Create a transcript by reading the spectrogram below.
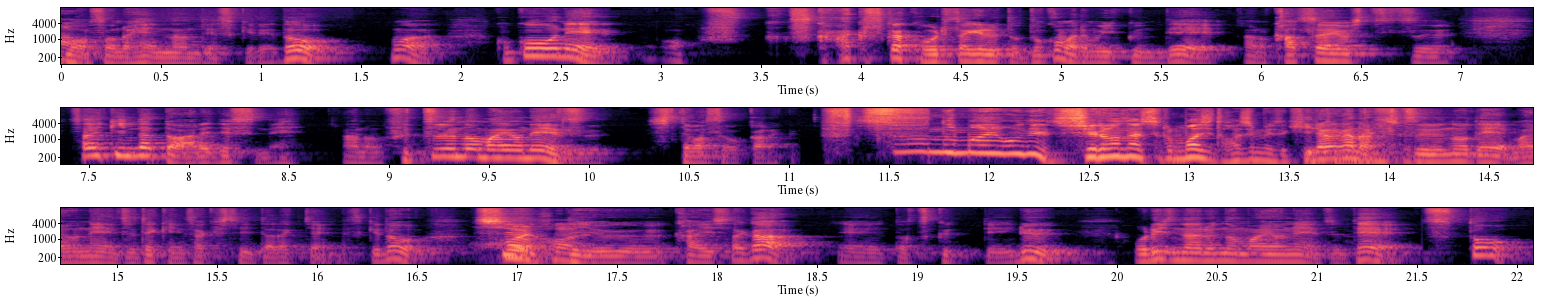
もうその辺なんですけれど、まあ、ここをね、ふ深く深く掘り下げるとどこまでも行くんで、あの割愛をしつつ、最近だとあれですね、あの普通のマヨネーズ知ってます？岡田君。普通のマヨネーズ？知らない、それマジで初めて聞いた。ひらがな普通のでマヨネーズで検索していただきたいんですけど、はい塩っていう会社が、えー、と作っているオリジナルのマヨネーズで、酢と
